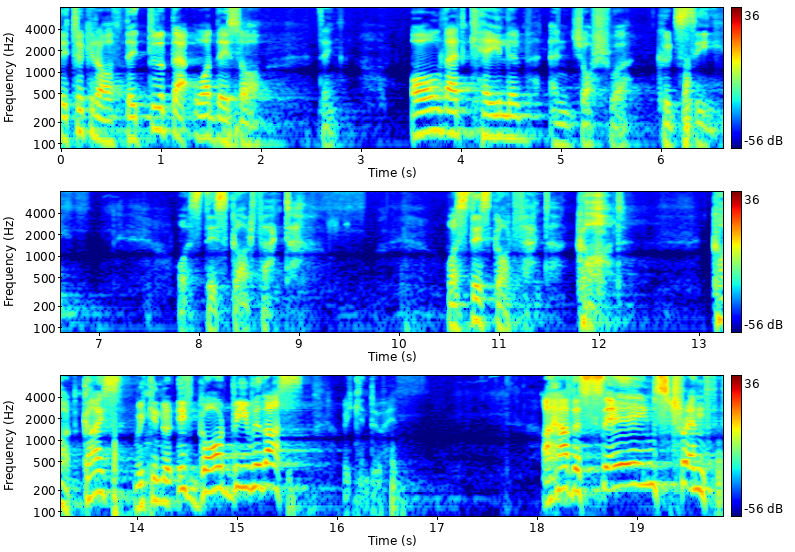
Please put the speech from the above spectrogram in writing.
They took it off. They looked at what they saw. Thing. All that Caleb and Joshua could see was this God factor. Was this God factor? God. God, guys, we can do it. If God be with us, we can do it. I have the same strength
